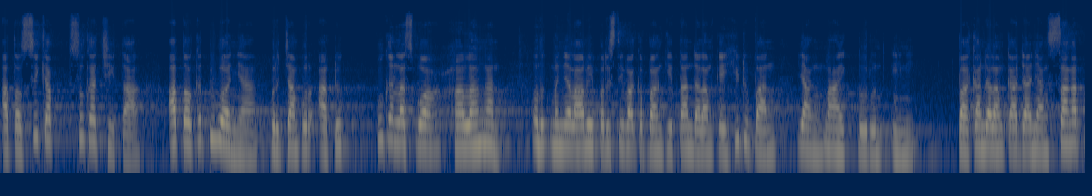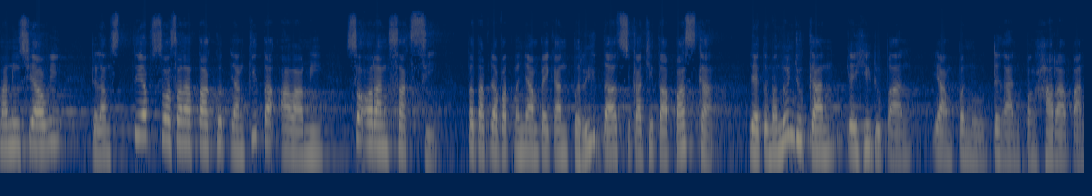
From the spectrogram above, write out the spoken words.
atau sikap sukacita atau keduanya bercampur aduk bukanlah sebuah halangan untuk menyelami peristiwa kebangkitan dalam kehidupan yang naik turun ini. Bahkan dalam keadaan yang sangat manusiawi, dalam setiap suasana takut yang kita alami, seorang saksi tetap dapat menyampaikan berita sukacita pasca, yaitu menunjukkan kehidupan yang penuh dengan pengharapan.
